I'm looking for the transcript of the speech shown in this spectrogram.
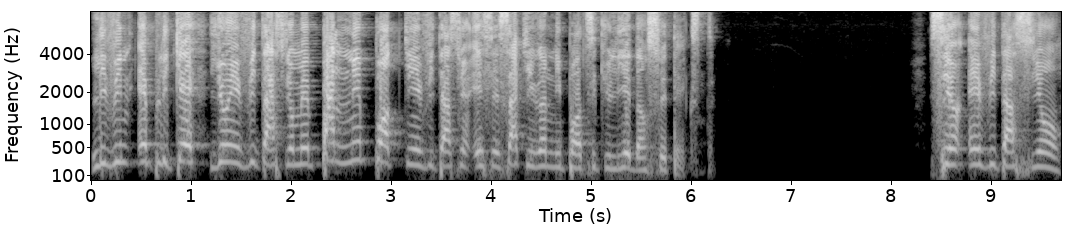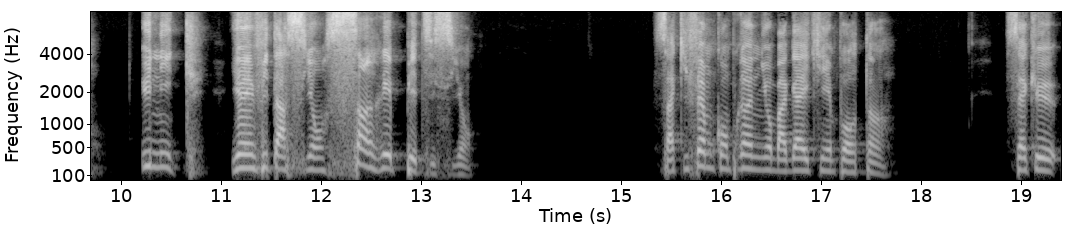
Li vin impliquer une invitation, mais pas n'importe quelle invitation. Et c'est ça qui rend ni particulier dans ce texte. C'est une invitation unique, une invitation sans répétition. Ça qui fait comprendre un bagage qui est important, c'est que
